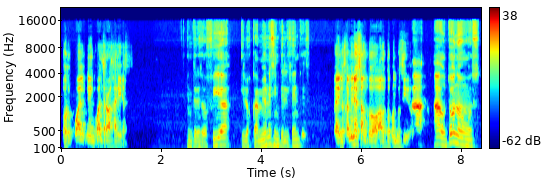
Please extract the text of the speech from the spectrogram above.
¿por cuál, ¿en cuál trabajarías? Entre Sofía y los camiones inteligentes. Eh, los camiones auto, autoconducidos. Ah, ah autónomos.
